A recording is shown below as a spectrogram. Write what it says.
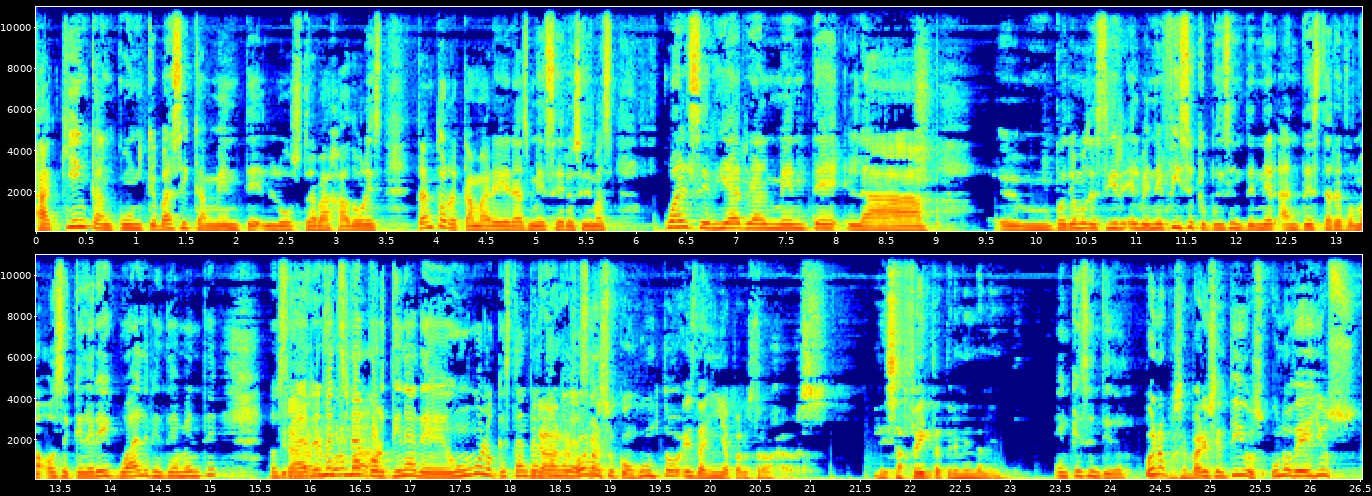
aquí en Cancún, que básicamente los trabajadores, tanto recamareras, meseros y demás, ¿cuál sería realmente la, em, podríamos decir, el beneficio que pudiesen tener ante esta reforma? ¿O se quedaría igual definitivamente? O Mira, sea, la realmente es una cortina de humo lo que están Mira, tratando la de reforma en su conjunto es dañina para los trabajadores. Les afecta tremendamente. ¿En qué sentido? Bueno, pues en varios sentidos. Uno de ellos,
